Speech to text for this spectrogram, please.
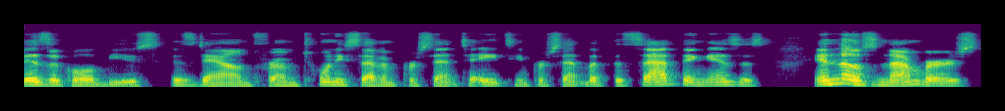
physical abuse is down from 27% to 18%. But the sad thing is, is in those numbers,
